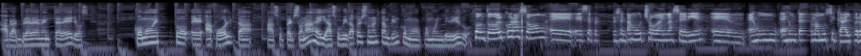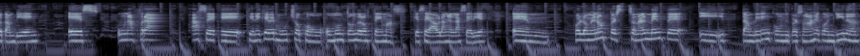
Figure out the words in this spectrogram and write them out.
hablar brevemente de ellos, cómo esto eh, aporta a su personaje y a su vida personal también como, como individuo. Con todo el corazón eh, eh, se presenta mucho en la serie, em, es, un, es un tema musical, pero también es una frase que tiene que ver mucho con un montón de los temas que se hablan en la serie. Em, por lo menos personalmente y, y también con mi personaje, con Gina,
